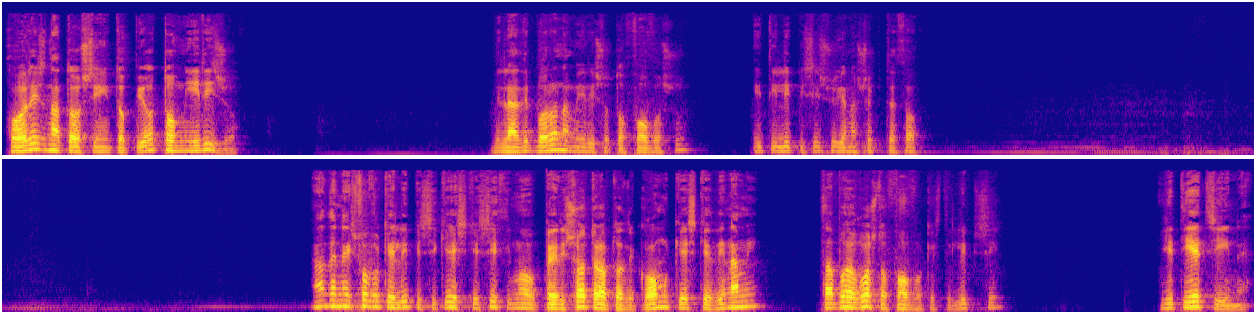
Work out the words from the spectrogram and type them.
χωρίς να το συνειδητοποιώ, το μυρίζω. Δηλαδή μπορώ να μυρίσω το φόβο σου ή τη λύπησή σου για να σου επιτεθώ. Αν δεν έχεις φόβο και λύπηση και έχεις και εσύ θυμό περισσότερο από το δικό μου και έχεις και δύναμη, θα μπω εγώ στο φόβο και στη λύπηση. Γιατί έτσι είναι.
